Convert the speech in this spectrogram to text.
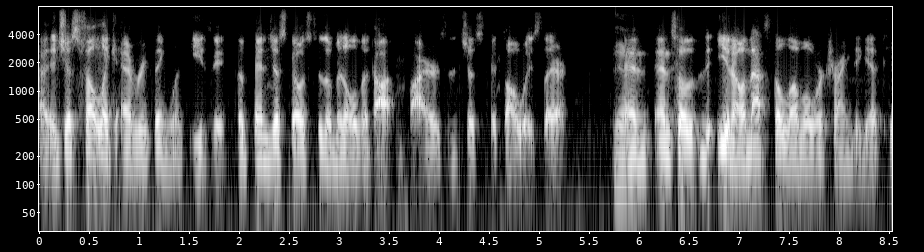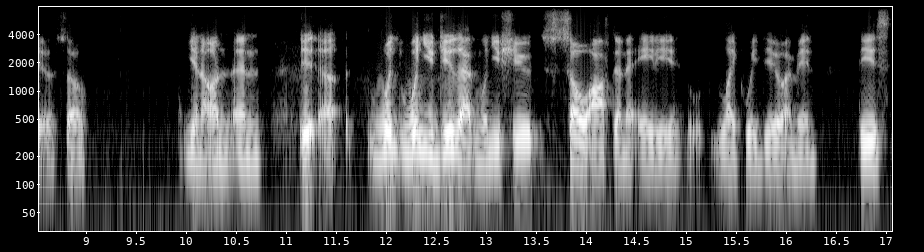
it just felt like everything was easy. The pin just goes to the middle of the dot and fires, and it's just it's always there Yeah. and and so you know and that's the level we're trying to get to so you know and and it, uh, when when you do that when you shoot so often at 80 like we do i mean these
